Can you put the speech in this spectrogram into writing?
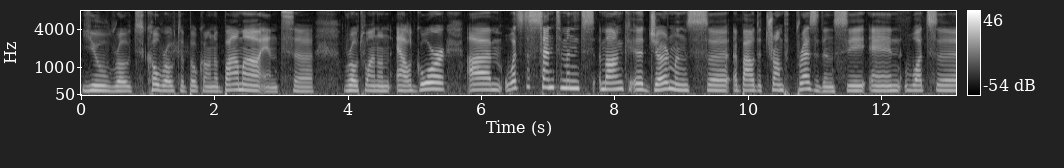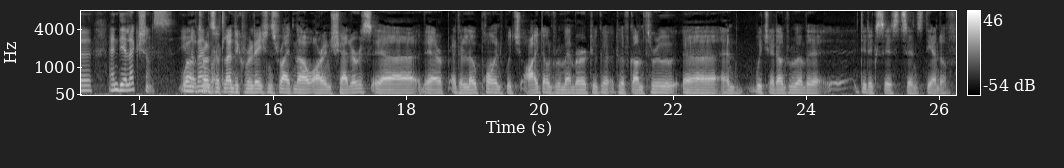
You wrote, co-wrote a book on Obama and uh, wrote one on Al Gore. Um, what's the sentiment among uh, Germans uh, about the Trump presidency and what uh, and the elections? Well, November. transatlantic relations right now are in shatters. Uh, they're at a low point, which I don't remember to go, to have gone through, uh, and which I don't remember did exist since the end of,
